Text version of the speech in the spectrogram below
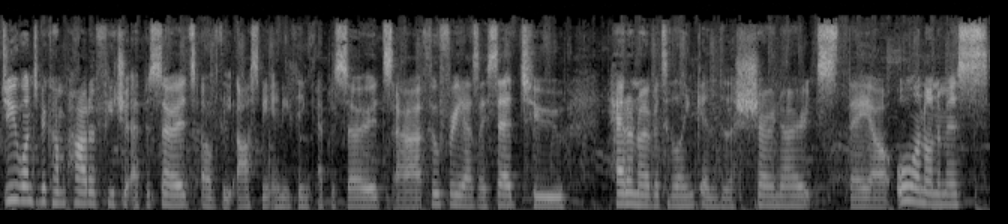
do want to become part of future episodes of the Ask Me Anything episodes, uh, feel free, as I said, to head on over to the link in the show notes. They are all anonymous.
